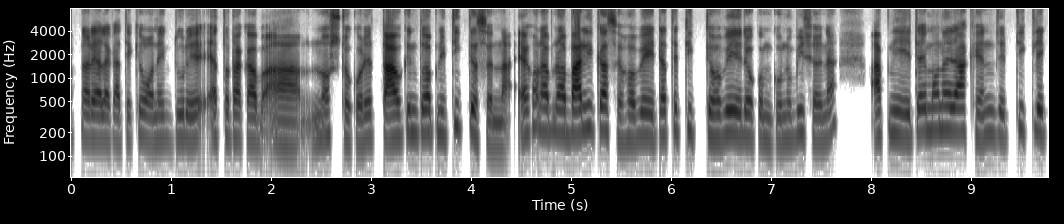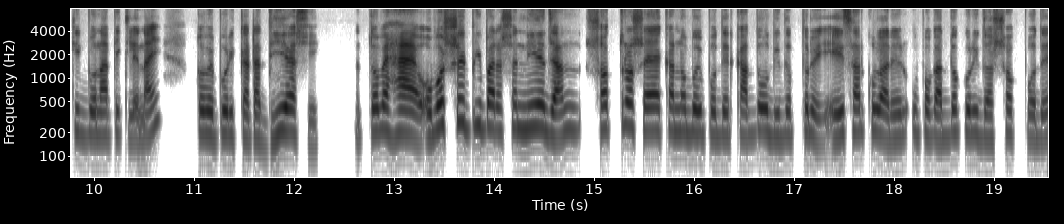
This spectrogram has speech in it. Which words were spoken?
আপনার এলাকা থেকে অনেক দূরে এত টাকা নষ্ট করে, তাও কিন্তু আপনি টিকতেছেন না। এখন আপনার বাড়ির কাছে হবে, এটাতে টিকতে হবে, এরকম কোনো বিষয় না। আপনি এটাই মনে রাখেন যে টিকলে টিকবো, না টিকলে নাই, তবে পরীক্ষাটা দিয়ে আসি। তবে হ্যাঁ অবশ্যই প্রিপারেশন নিয়ে যান। সতেরোশো একানব্বই পদের খাদ্য অধিদপ্তরে এই সার্কুলারের উপখাদ্য পরিদর্শক পদে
